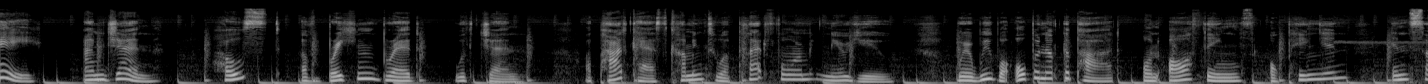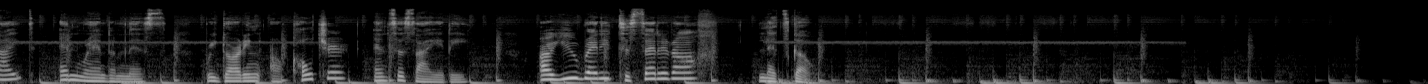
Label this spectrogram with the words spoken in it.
Hey, I'm Jenn, host of Breaking Bread with Jenn, a podcast coming to a platform near you where we will open up the pod on all things opinion, insight, and randomness regarding our culture and society. Are you ready to set it off? Let's go.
